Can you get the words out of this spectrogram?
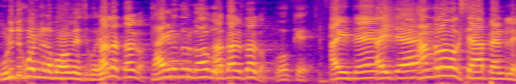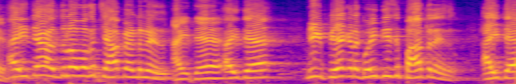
కుడితి కొండ మొహం వేసుకొని తాగు. తాగినంత కాదు. తాగు తాగు. ఓకే. అయితే అయితే అందులో ఒక చేప ఎండలేదు. అయితే అందులో ఒక చేప ఎండలేదు. అయితే అయితే నీకు పీకడ గొయ్యి తీసి పాతలేదు అయితే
